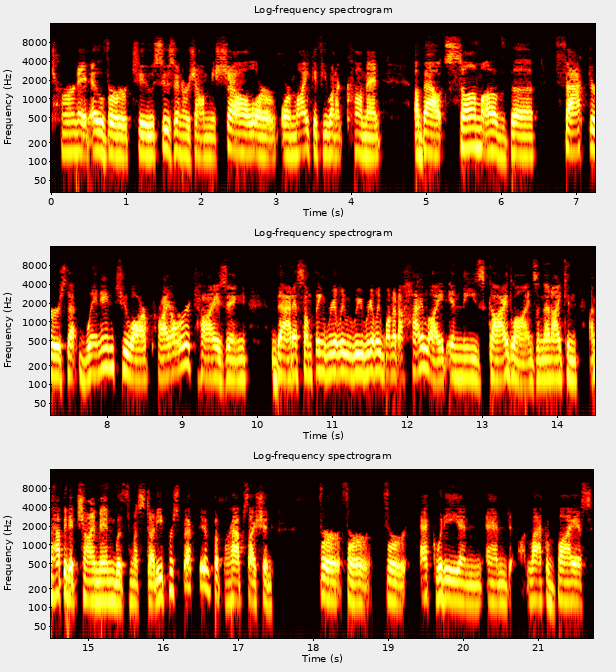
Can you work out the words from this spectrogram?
turn it over to Susan or Jean-Michel or, or Mike if you want to comment about some of the factors that went into our prioritizing that as something really we really wanted to highlight in these guidelines. And then I can I'm happy to chime in with from a study perspective, but perhaps I should for for for equity and and lack of bias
